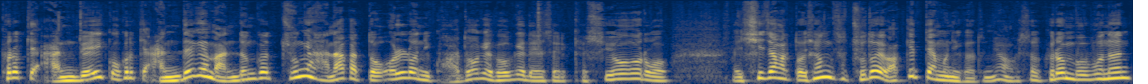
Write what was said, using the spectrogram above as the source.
그렇게 안 돼 있고 그렇게 안 되게 만든 것 중에 하나가 또 언론이 과도하게 거기에 대해서 이렇게 수요로 시장을 또 형성 주도해 왔기 때문이거든요. 그래서 그런 부분은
